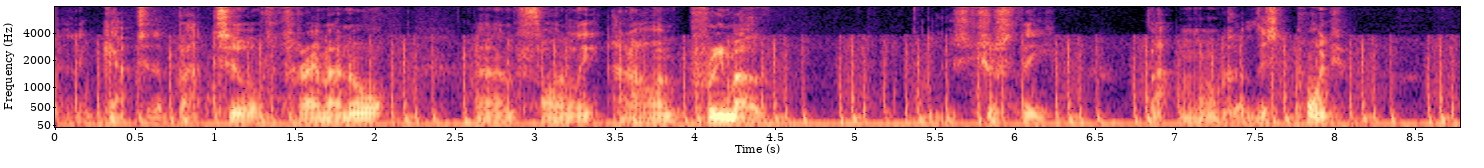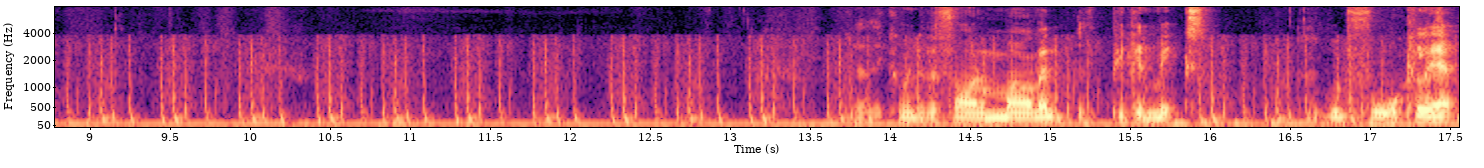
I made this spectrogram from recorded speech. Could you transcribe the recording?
And a gap to the back two of Tremanor. And finally Anaheim Primo. It's just the back mark at this point. So they come into the final mile then with pick and mix. Good four clear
